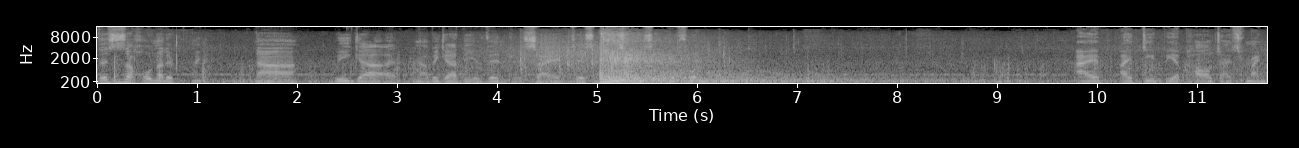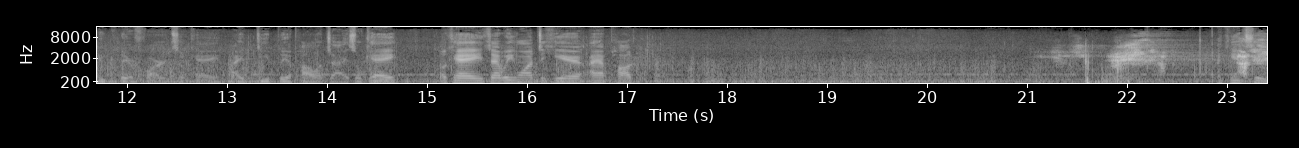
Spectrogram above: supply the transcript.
this is a whole nother planet. Nah, we got nah, we got the Avengers, scientists, and space Force. I I deeply apologize for my nuclear farts. Okay, I deeply apologize. Okay, okay, is that what you want to hear? I apologize. I can't see.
